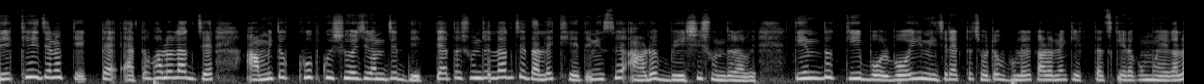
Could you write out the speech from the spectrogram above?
দেখেই যেন কেকটা এত ভালো লাগছে, আমি তো খুব খুশি হয়েছিলাম যে দেখতে এত সুন্দর লাগছে, তাহলে খেতে নিশ্চয়ই আরও বেশি সুন্দর হবে। কিন্তু কি বলব, ওই নিজের একটা ছোট ভুলের কারণে কেকটা আজকে এরকম হয়ে গেল।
